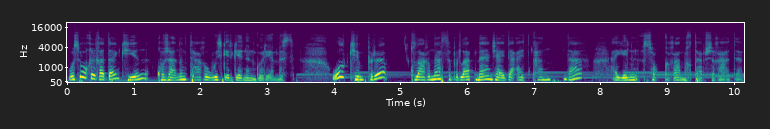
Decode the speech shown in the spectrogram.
Осы оқиғадан кейін қожаның тағы өзгергенін көреміз. Ол кемпірі құлағына сыбырлап мән жайды айтқанда әйелін соққыға мықтап жығады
